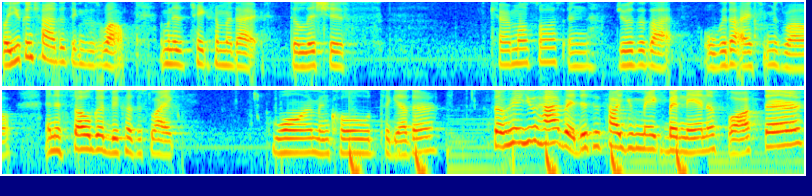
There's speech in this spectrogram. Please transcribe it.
But you can try other things as well. I'm gonna take some of that delicious caramel sauce and drizzle that over the ice cream as well. And it's so good because it's like warm and cold together. So here you have it. This is how you make banana foster.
